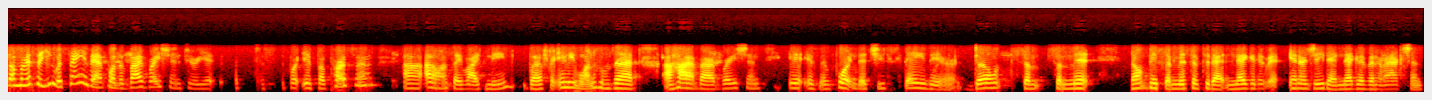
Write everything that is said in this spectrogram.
So, Melissa, you were saying that for the vibration period, for if a person, uh, I don't want to say like me, but for anyone who's at a higher vibration, it is important that you stay there. Don't sum, submit. Don't be submissive to that negative energy, that negative interaction.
